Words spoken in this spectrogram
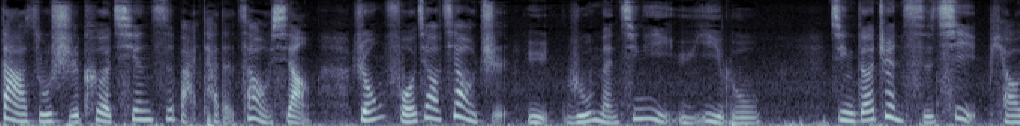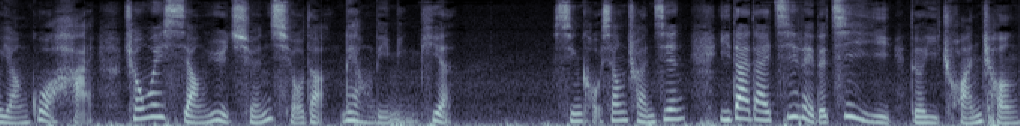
大足石刻千姿百态的造像，融佛教教旨与儒门精义于一炉。景德镇瓷器漂洋过海，成为享誉全球的亮丽名片。心口相传间，一代代积累的记忆得以传承，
